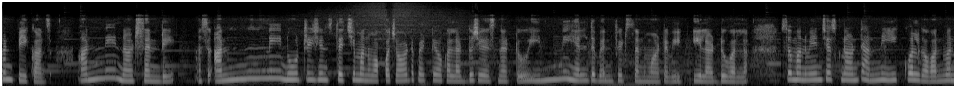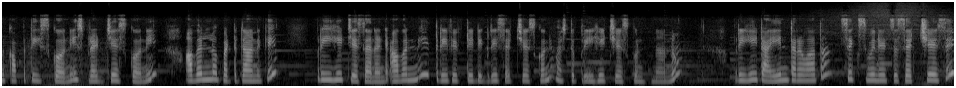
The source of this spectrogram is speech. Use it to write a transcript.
అండ్ పీకాన్స్. అన్ని నట్స్ అండి. అసలు అన్ని న్యూట్రిషన్స్ తెచ్చి మనం ఒక్క చోట పెట్టి ఒక లడ్డు చేసినట్టు ఇన్ని హెల్త్ బెనిఫిట్స్ అనమాట ఈ లడ్డు వల్ల. సో మనం ఏం చేసుకున్నామంటే అన్ని ఈక్వల్గా వన్ వన్ కప్ తీసుకొని స్ప్రెడ్ చేసుకొని అవెన్లో పెట్టడానికి ప్రీ హీట్ చేశానండి. అవన్నీ త్రీ ఫిఫ్టీ డిగ్రీ సెట్ చేసుకొని ఫస్ట్ ప్రీ హీట్ చేసుకుంటున్నాను. ప్రీ హీట్ అయిన తర్వాత సిక్స్ మినిట్స్ సెట్ చేసి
